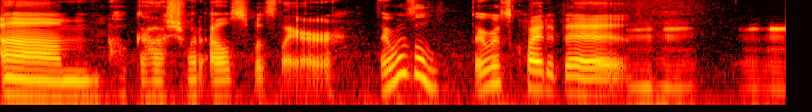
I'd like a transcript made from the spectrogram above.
Um, oh gosh, what else was there? There was a there was quite a bit. hmm hmm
